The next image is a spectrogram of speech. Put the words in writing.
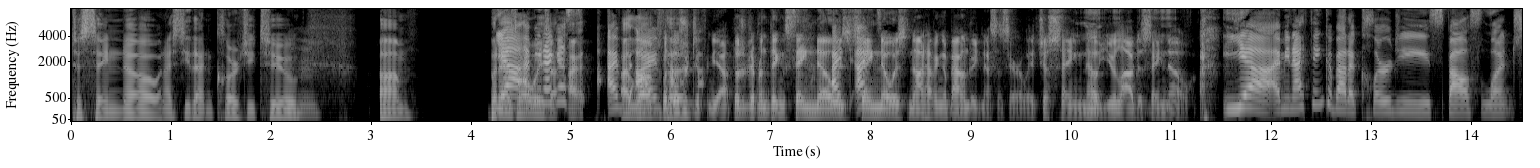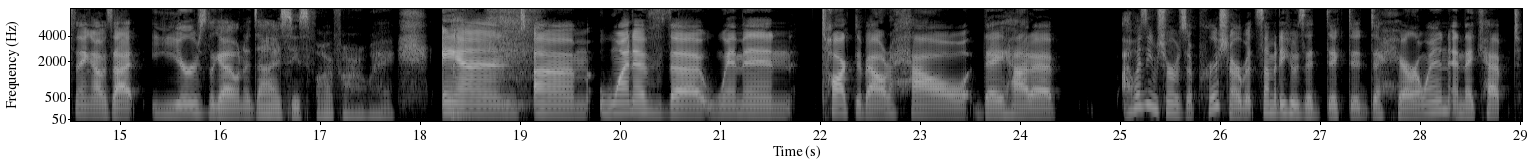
to say no and I see that in clergy too Mhm. um but yeah, as always I mean, I guess I, have I love I've, But those are different. Yeah, those are different things. Saying no I- is I- saying no is not having a boundary necessarily. It's just saying no. You're allowed to say no. Yeah, I mean, I think about a clergy spouse lunch thing I was at years ago in a diocese far, far away, and um, one of the women talked about how they had a, I wasn't even sure it was a parishioner, but somebody who was addicted to heroin, and they kept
